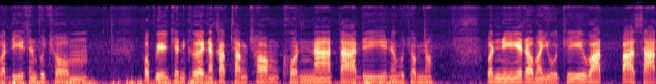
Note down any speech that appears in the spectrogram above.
วัสดีท่านผู้ชมพบเปลี่ยนเช่นเคยนะครับ ทางช่องคนหน้าตาดีนะผู้ชมเนาะวันนี้เรามาอยู่ที่วัดปราสาท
